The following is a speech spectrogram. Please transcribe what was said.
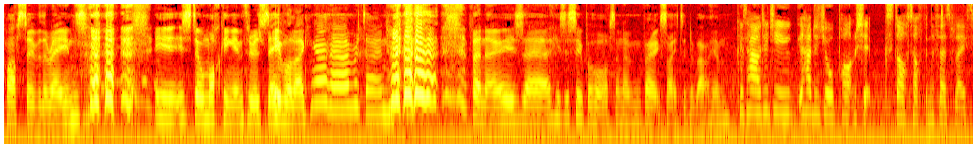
passed over the reins. he, he's still mocking him through his stable, like, ah, I'm returned. but no, he's uh, he's a super horse, and I'm very excited about him. Because how did you how did your partnership start off in the first place?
